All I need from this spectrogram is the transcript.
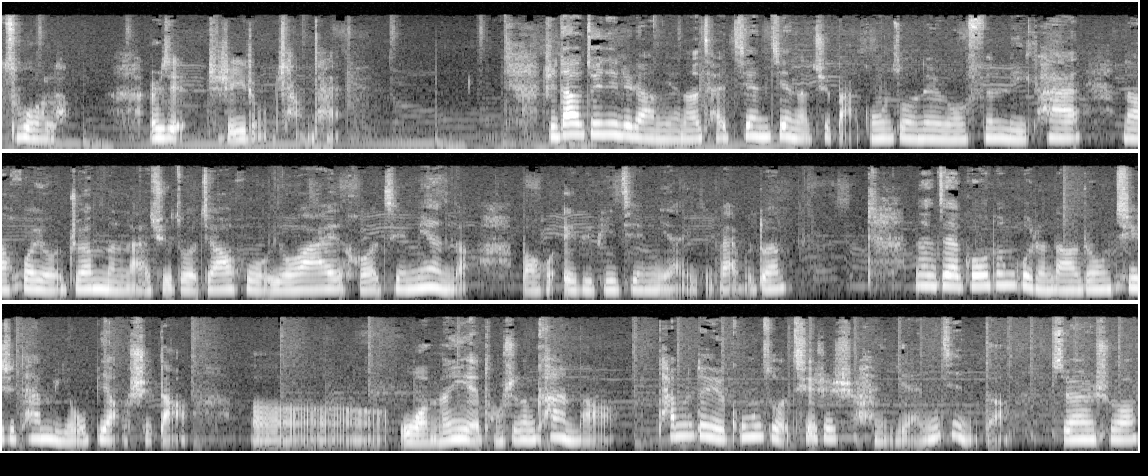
做了，而且这是一种常态。直到最近这两年呢，才渐渐的去把工作内容分离开。那会有专门来去做交互 UI 和界面的，包括 APP 界面以及外部端。那在沟通过程当中，其实他们有表示到，呃，我们也同时能看到，他们对于工作其实是很严谨的。虽然说，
